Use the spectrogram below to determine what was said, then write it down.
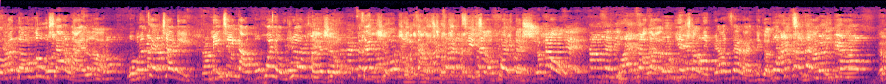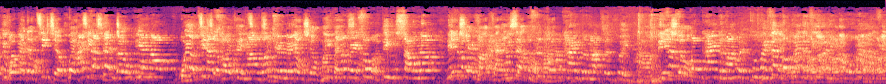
我们都录下来了。我们在这里，民进党不会有任何人在国民党开记者会的时候。好了，叶少，你不要再来那个，大家请他离开。我们的记者会进行中，我们记者会在进行。叶秀，麻烦一下。叶秀，麻烦一下好吗？叶秀，公开的吗？你在公开的地方，你跟我不要这样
